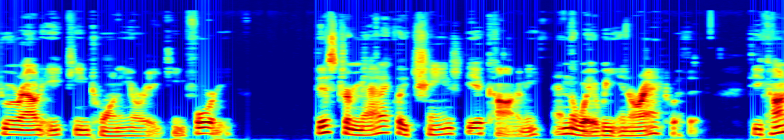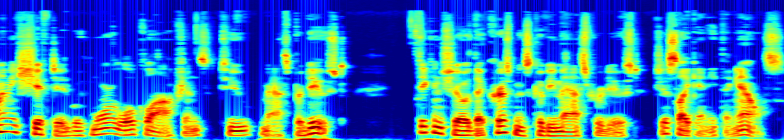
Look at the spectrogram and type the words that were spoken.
to around 1820 or 1840. This dramatically changed the economy and the way we interact with it. The economy shifted with more local options to mass produced. Dickens showed that Christmas could be mass produced just like anything else.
